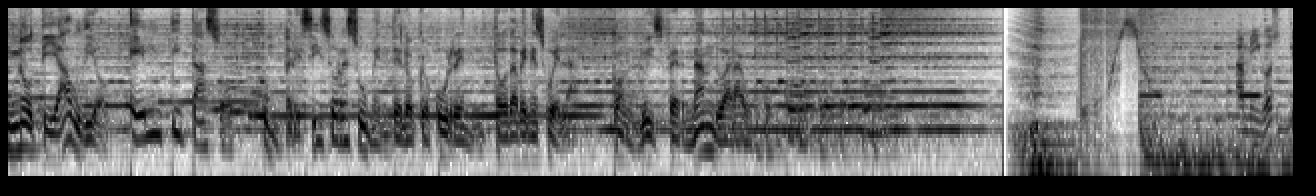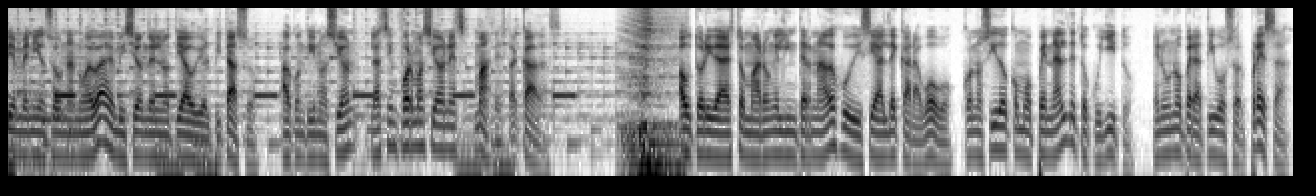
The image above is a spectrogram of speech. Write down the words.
Notiaudio, El Pitazo, un preciso resumen de lo que ocurre en toda Venezuela, con Luis Fernando Araújo. Amigos, bienvenidos a una nueva emisión del Notiaudio El Pitazo. A continuación, las informaciones más destacadas. Autoridades tomaron el internado judicial de Carabobo, conocido como Penal de Tocuyito, en un operativo sorpresa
